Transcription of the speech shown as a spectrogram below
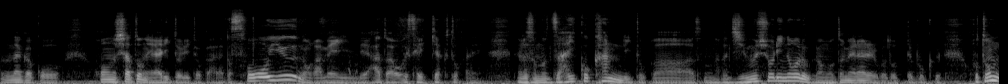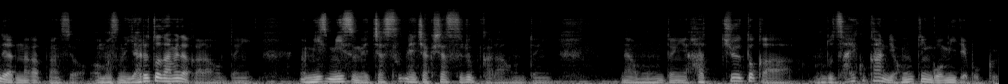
なんかこう、本社とのやり取りとか、なんかそういうのがメインで、あとは接客とかね。だからその在庫管理とか、そのなんか事務処理能力が求められることって僕、ほとんどやってなかったんですよ。もうそのやるとダメだから、本当に。ミス、ミスめちゃ、めちゃくちゃするから、本当に。なんかもう本当に発注とか、本当在庫管理本当にゴミで僕。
